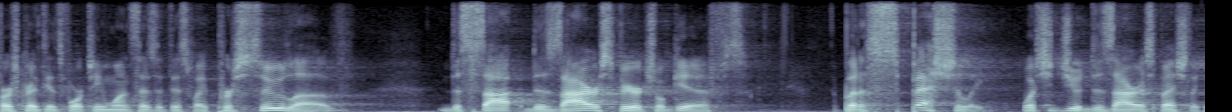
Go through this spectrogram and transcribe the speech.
1 Corinthians 14 1 says it this way Pursue love, desi- desire spiritual gifts, but especially, what should you desire especially?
